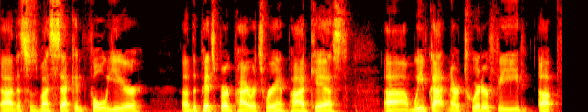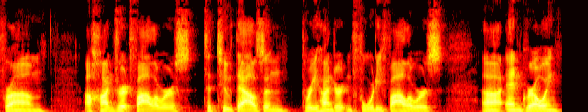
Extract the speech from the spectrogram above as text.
Uh, this was my second full year of the Pittsburgh Pirates Rant podcast. Uh, we've gotten our Twitter feed up from 100 followers to 2,340 followers uh, and growing.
